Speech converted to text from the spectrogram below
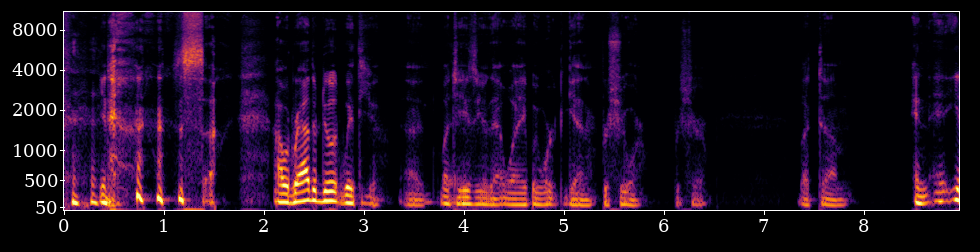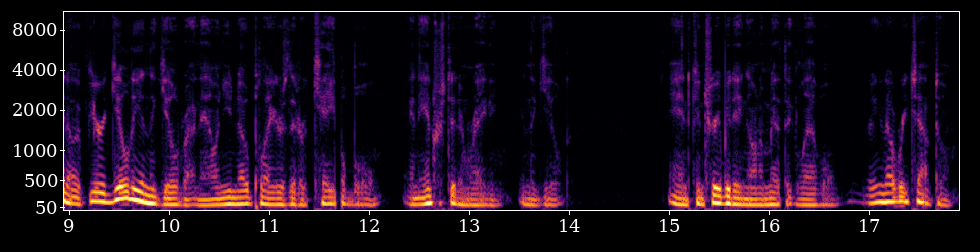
you know, so I would rather do it with you. Uh, much Yeah. easier that way if we work together, for sure, for sure. But um, and, and you know, if you're a guildie in the guild right now, and you know players that are capable and interested in raiding in the guild and contributing on a mythic level, you know, reach out to them.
